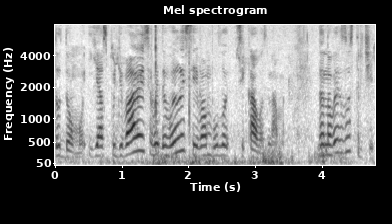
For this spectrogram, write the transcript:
додому. Я сподіваюся, ви дивилися і вам було цікаво з нами. До нових зустрічей!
